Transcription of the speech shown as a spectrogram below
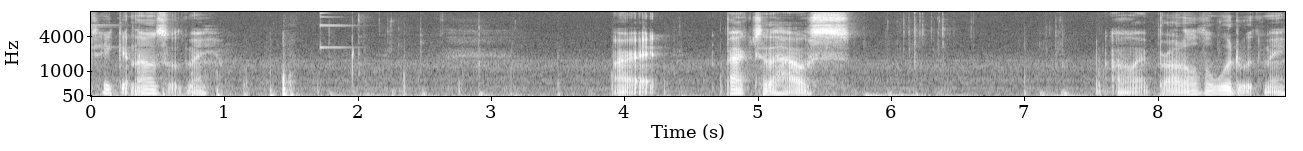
Taking those with me. Alright, back to the house. Oh, I brought all the wood with me.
